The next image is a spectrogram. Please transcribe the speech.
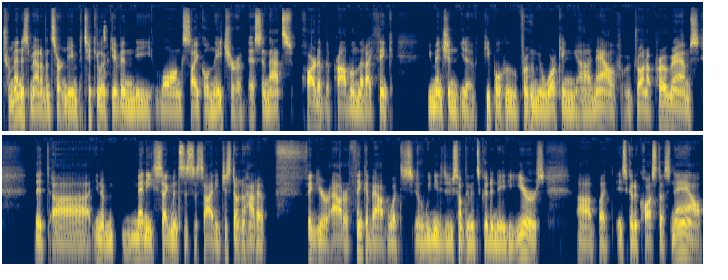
tremendous amount of uncertainty, in particular given the long cycle nature of this. And that's part of the problem that I think you mentioned. You know, people who for whom you're working uh, now, drawn up programs that uh, you know many segments of society just don't know how to figure out or think about what's you know, we need to do something that's good in 80 years, uh, but it's going to cost us now.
